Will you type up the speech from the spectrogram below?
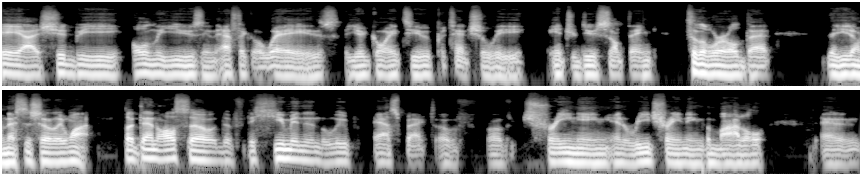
AI should be only used in ethical ways, you're going to potentially introduce something to the world that that you don't necessarily want. But then also the the human in the loop aspect of of training and retraining the model and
